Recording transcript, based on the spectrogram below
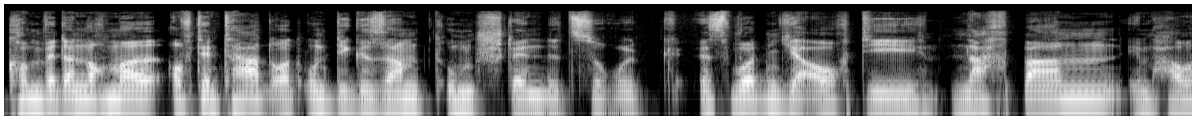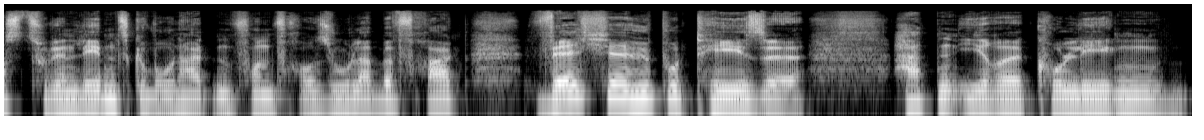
Kommen wir dann nochmal auf den Tatort und die Gesamtumstände zurück. Es wurden ja auch die Nachbarn im Haus zu den Lebensgewohnheiten von Frau Sula befragt. Welche Hypothese hatten Ihre Kollegen?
